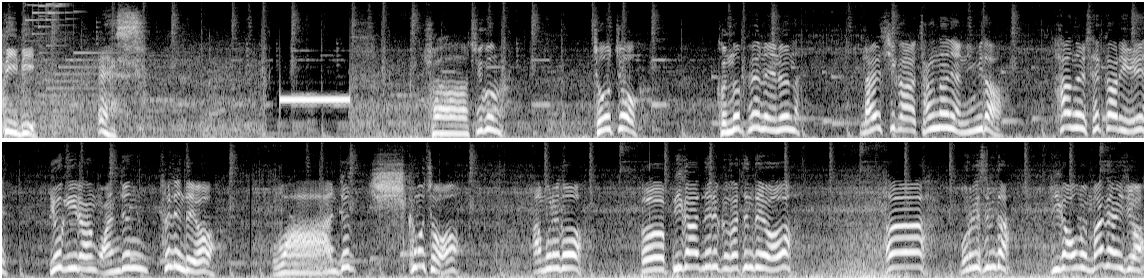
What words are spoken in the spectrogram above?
BBS 자 지금 저쪽 건너편에는 날씨가 장난이 아닙니다. 하늘 색깔이 여기랑 완전 틀린데요. 완전 시커멓죠? 아무래도 어, 비가 내릴 것 같은데요. 아 모르겠습니다. 비가 오면 맞아야죠.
